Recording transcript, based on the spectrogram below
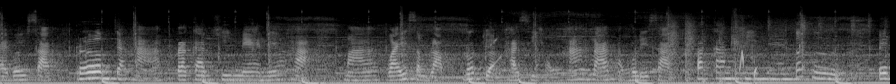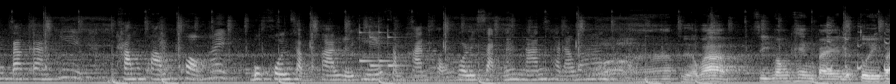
ลาย ๆ บริษัท เริ่มจะหาประกันคีแมนเนี่ยค่ะ มาไว้สำหรับลดหย่อนภาษีของห้างร้านของบริษัท ประกันคีแมนก็คือเป็นประกันที่ ทำความคุ้มครองให้บุคคลสำคัญหรือเฮดสำคัญของบริษัทนั้นๆค่ะนะว่านอ่าเผื่อว่าซีมองเท่งไปหรือตุยไป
